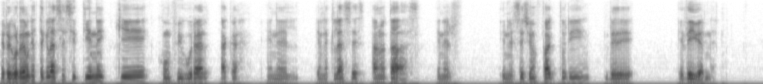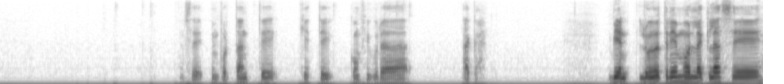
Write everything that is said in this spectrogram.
Y recordemos que esta clase se tiene que configurar acá, en, el, en las clases anotadas, en el, en el Session Factory de, de Ibernet. Entonces, importante que esté configurada acá. Bien, luego tenemos la clase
